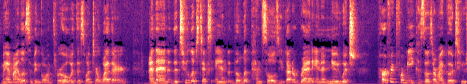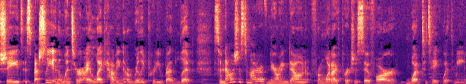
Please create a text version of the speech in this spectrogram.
man, my lips have been going through it with this winter weather. And then the two lipsticks and the lip pencils, you've got a red and a nude, which perfect for me because those are my go-to shades, especially in the winter. I like having a really pretty red lip. So now it's just a matter of narrowing down from what I've purchased so far, what to take with me.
